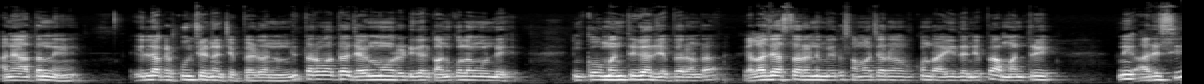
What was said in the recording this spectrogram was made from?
అనే అతన్ని ఇల్లు అక్కడ కూల్చేయండి అని చెప్పాడు అని ఉంది. తర్వాత జగన్మోహన్ రెడ్డి గారికి అనుకూలంగా ఉండి ఇంకో మంత్రి గారు చెప్పారంట ఎలా చేస్తారండి మీరు? సమాచారం ఇవ్వకుండా అయ్యిదని చెప్పి ఆ మంత్రిని అరిసి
